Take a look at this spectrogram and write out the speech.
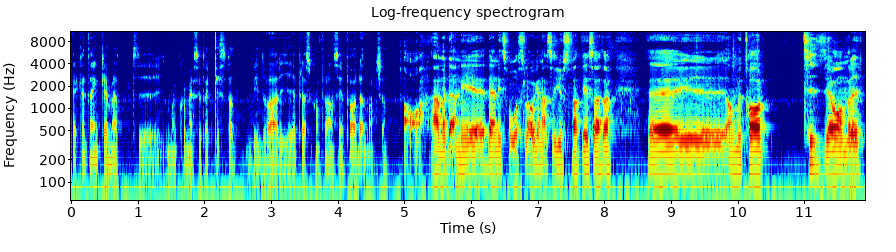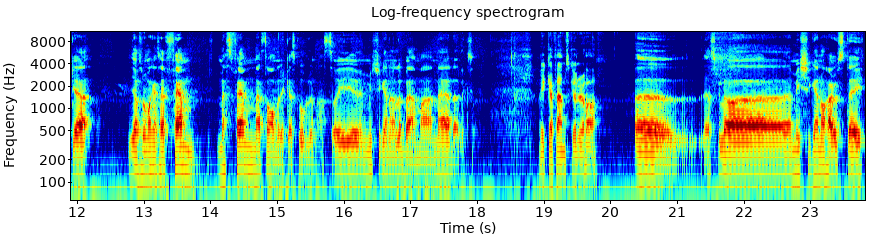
Jag kan tänka mig att uh, man kommer att sitta klistrad vid varje presskonferens inför den matchen. Ja, men den är, den är svårslagen alltså. Just för att det är så att uh, om vi tar tio anrika, jag tror man kan säga fem, mest fem mest anrika skolorna så är Michigan och Alabama med där liksom. Vilka fem skulle du ha? Uh, jag skulle ha Michigan och Ohio State.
